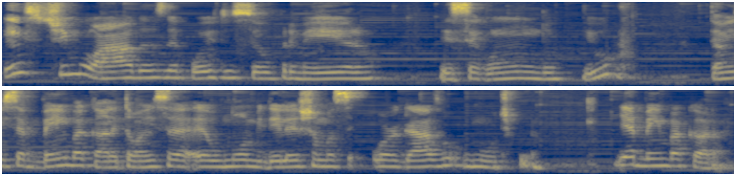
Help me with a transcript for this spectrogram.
estimuladas depois do seu primeiro e segundo. Uh, então isso é bem bacana. Então isso é, é o nome dele chama-se orgasmo múltiplo e é bem bacana.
